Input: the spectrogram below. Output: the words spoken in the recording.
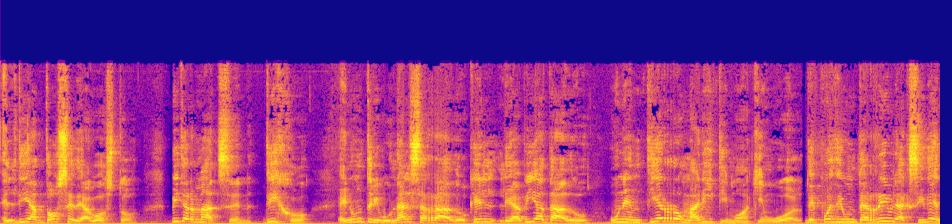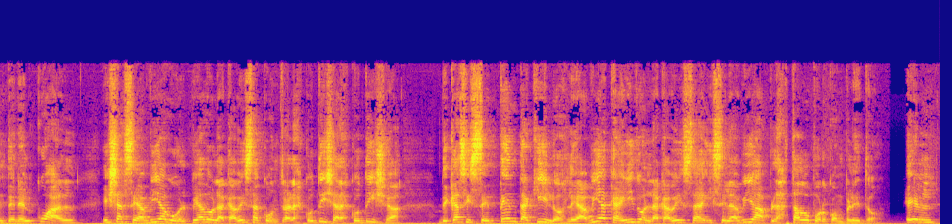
El día 12 de agosto, Peter Madsen dijo en un tribunal cerrado que él le había dado un entierro marítimo a Kim Wall después de un terrible accidente en el cual ella se había golpeado la cabeza contra la escotilla. La escotilla de casi 70 kilos le había caído en la cabeza y se la había aplastado por completo. Él,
